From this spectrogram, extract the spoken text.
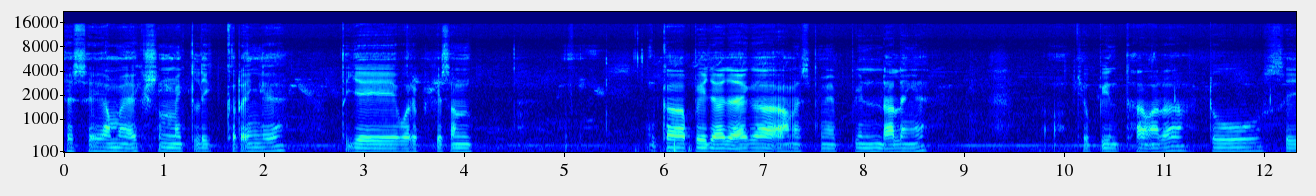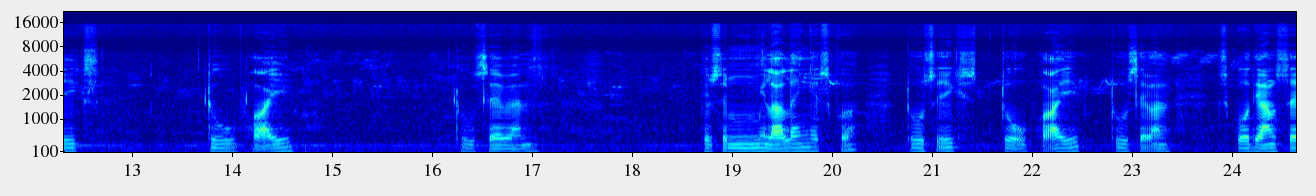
जैसे हम एक्शन में क्लिक करेंगे तो ये वेरिफिकेशन का पेज आ जाएगा। हम इसमें पिन डालेंगे। जो पिन था हमारा two six two five two seven फिर से मिला लेंगे इसको। Two six, two five, two seven. इसको ध्यान से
